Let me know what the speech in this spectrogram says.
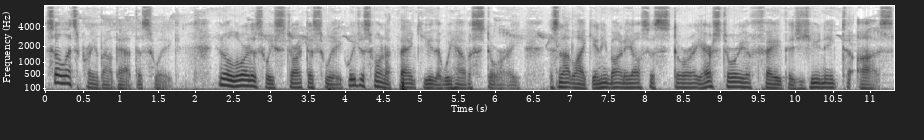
So let's pray about that this week. You know, Lord, as we start this week, we just want to thank you that we have a story. It's not like anybody else's story. Our story of faith is unique to us.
